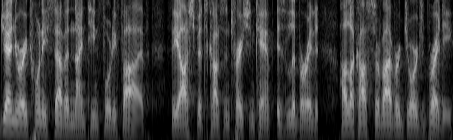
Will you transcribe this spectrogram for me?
January 27, 1945. The Auschwitz concentration camp is liberated. Holocaust survivor George Brady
